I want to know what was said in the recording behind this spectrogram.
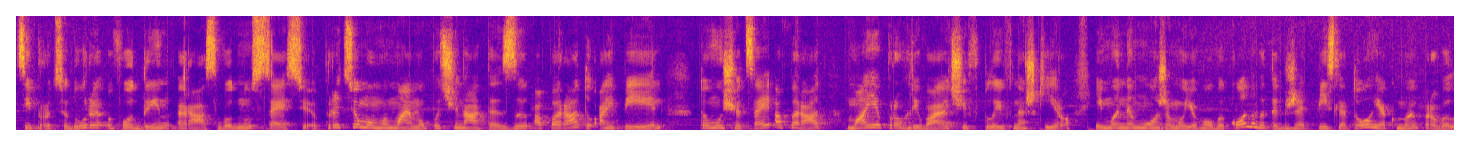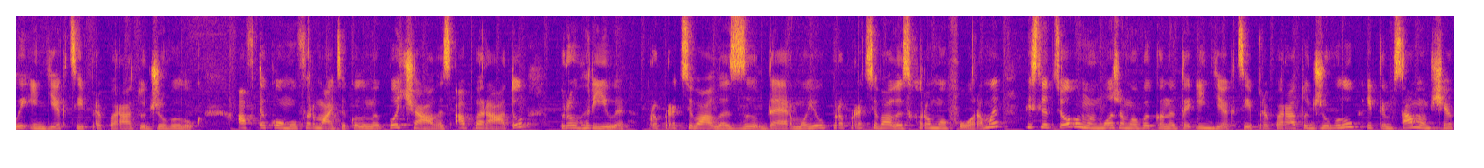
ці процедури в один раз, в одну сесію. При цьому ми маємо починати з апарату IPL, тому що цей апарат має прогріваючий вплив на шкіру, і ми не можемо його виконувати вже після того, як ми провели ін'єкції препарату Джувелук. А в такому форматі, коли ми почали з апарату, прогріли, пропрацювали з дермою, пропрацювали з хромофорами. Після цього ми можемо виконати ін'єкції препарату Джувлук і тим самим ще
